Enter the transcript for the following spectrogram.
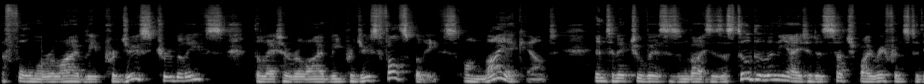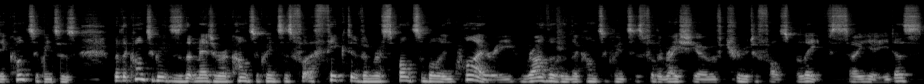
The former reliably produce true beliefs, the latter reliably produce false beliefs. On my account, intellectual verses and vices are still delineated as such by reference to their consequences, but the consequences that matter are consequences for effective and responsible inquiry rather than the consequences for the ratio of true to false beliefs. So yeah, he does.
